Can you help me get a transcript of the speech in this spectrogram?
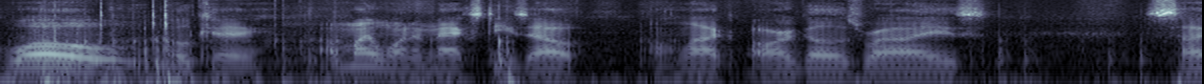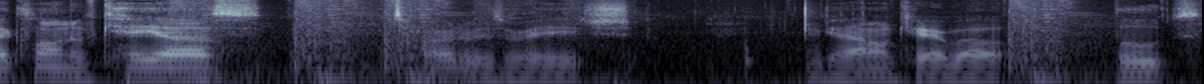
Whoa. Okay. I might want to max these out. Unlock Argo's Rise. Cyclone of Chaos. Tartarus Rage. Okay, I don't care about boots.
